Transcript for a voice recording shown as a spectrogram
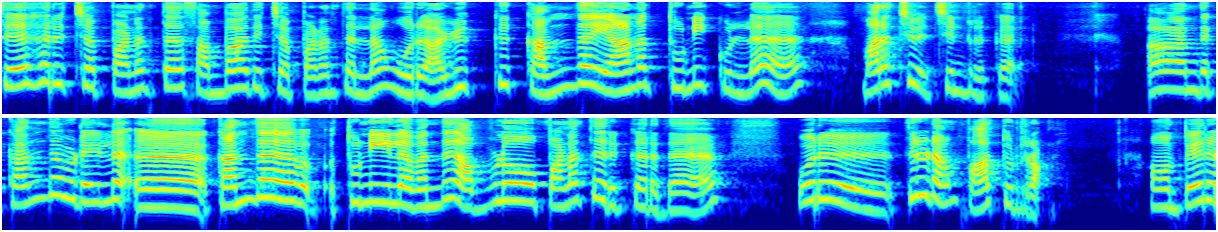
சேகரித்த பணத்தை சம்பாதித்த பணத்தெல்லாம் ஒரு அழுக்கு கந்தையான துணிக்குள்ளே மறைச்சி வச்சுட்டுருக்கார் அந்த கந்த உடையில் கந்த துணியில் வந்து அவ்வளோ பணத்தை இருக்கிறத ஒரு திருடம் பார்த்துடுறான். அவன் பேர்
